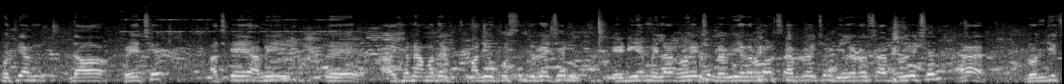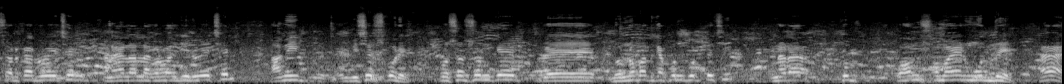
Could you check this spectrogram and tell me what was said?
খতিয়ান দেওয়া হয়েছে। আজকে আমি এখানে আমাদের মাঝে উপস্থিত রয়েছেন এডিএম এলার রয়েছেন, রবি আগরওয়াল সাহেব রয়েছেন, বিলেরো সাহেব রয়েছেন হ্যাঁ রঞ্জিত সরকার রয়েছেন কানায়ালাল আগরওয়ালজি রয়েছেন। আমি বিশেষ করে প্রশাসনকে ধন্যবাদ জ্ঞাপন করতেছি। ওনারা খুব কম সময়ের মধ্যে হ্যাঁ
